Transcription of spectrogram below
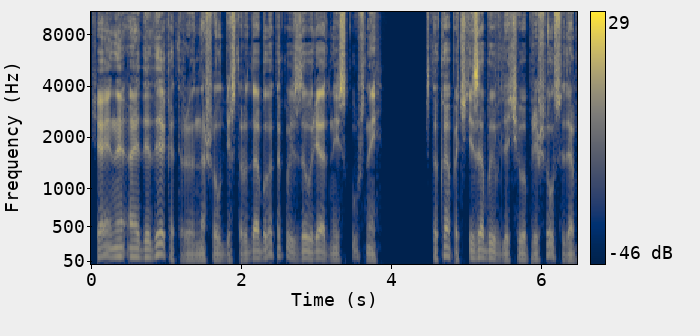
Чайная АйДД, которую он нашел без труда, была такой заурядной и скучной, что Ка, почти забыв, для чего пришел сюда,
